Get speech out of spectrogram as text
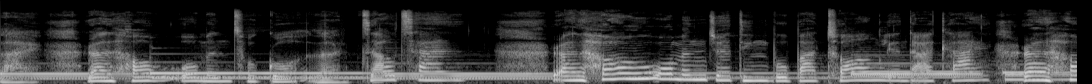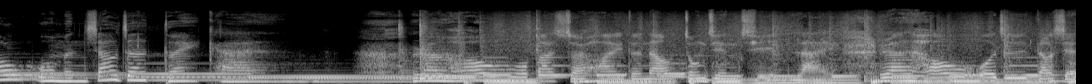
来，然后我们错过了早餐， 然后我们决定不把窗帘打开，然后我们笑着对看。然后我把摔坏的闹钟捡起来，然后我直到现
